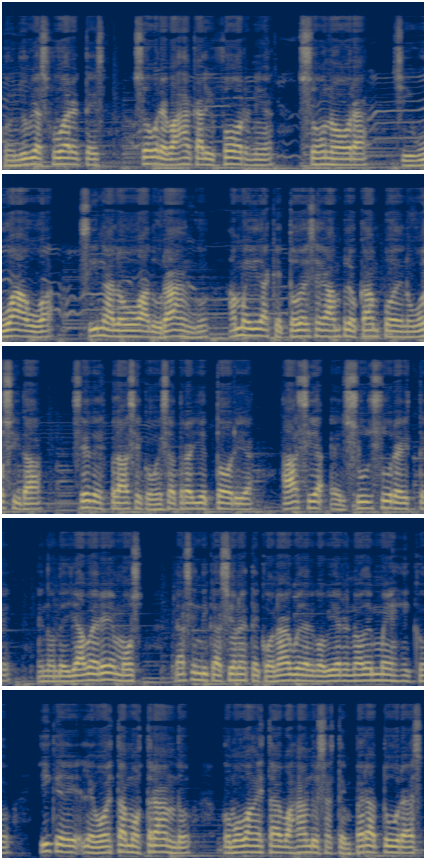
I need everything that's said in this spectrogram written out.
con lluvias fuertes sobre Baja California, Sonora, Chihuahua, Sinaloa, Durango, a medida que todo ese amplio campo de nubosidad se desplace con esa trayectoria hacia el sur-sureste, en donde ya veremos las indicaciones de Conagua y del gobierno de México y que le voy a estar mostrando cómo van a estar bajando esas temperaturas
